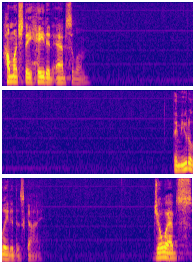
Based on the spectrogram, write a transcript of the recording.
how much they hated Absalom. They mutilated this guy. Joab's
